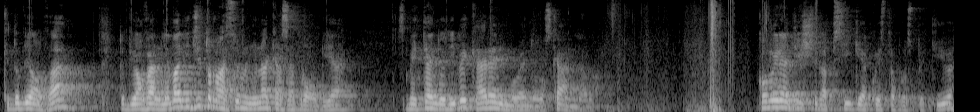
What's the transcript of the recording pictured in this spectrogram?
Che dobbiamo fare? Dobbiamo fare le valigie e tornarsene in una casa propria, smettendo di peccare e rimuovendo lo scandalo. Come reagisce la psiche a questa prospettiva?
